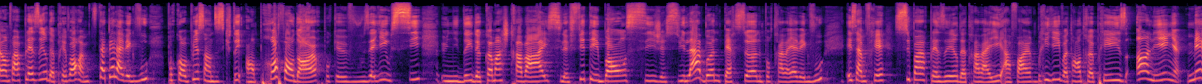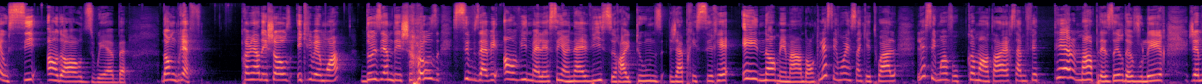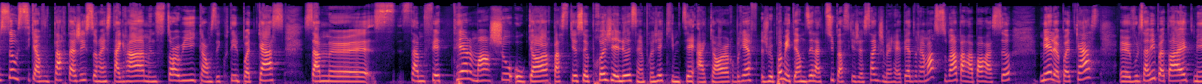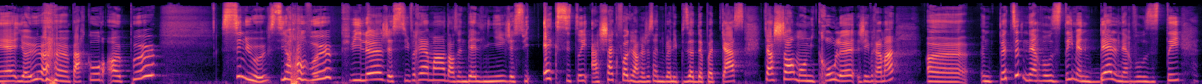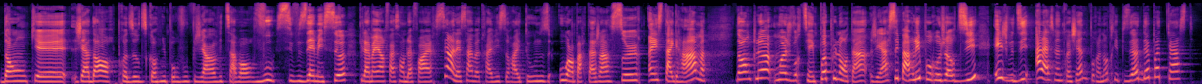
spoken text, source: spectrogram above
Ça va me faire plaisir de prévoir un petit appel avec vous pour qu'on puisse en discuter en profondeur, pour que vous ayez aussi une idée de comment je travaille, si le fit est bon, si je suis la bonne personne pour travailler avec vous. Et ça me ferait super plaisir de travailler à faire briller votre entreprise en ligne, mais aussi en dehors du web. Donc, bref, première des choses, écrivez-moi. Deuxième des choses, si vous avez envie de me laisser un avis sur iTunes, j'apprécierais énormément. Donc, laissez-moi un 5 étoiles, laissez-moi vos commentaires, ça me fait tellement plaisir de vous lire. J'aime ça aussi quand vous partagez sur Instagram une story, quand vous écoutez le podcast, ça me ça me fait tellement chaud au cœur parce que ce projet-là, c'est un projet qui me tient à cœur. Bref, je veux pas m'éterniser là-dessus parce que je sens que je me répète vraiment souvent par rapport à ça. Mais le podcast, euh, vous le savez peut-être, mais il y a eu un, parcours un peu sinueux, si on veut. Puis là, je suis vraiment dans une belle lignée. Je suis excitée à chaque fois que j'enregistre un nouvel épisode de podcast. Quand je sors mon micro, là, j'ai vraiment une petite nervosité, mais une belle nervosité. Donc, euh, j'adore produire du contenu pour vous, puis j'ai envie de savoir, vous, si vous aimez ça. Puis la meilleure façon de le faire, c'est en laissant votre avis sur iTunes ou en partageant sur Instagram. Donc là, moi, je vous retiens pas plus longtemps. J'ai assez parlé pour aujourd'hui et je vous dis à la semaine prochaine pour un autre épisode de podcast.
